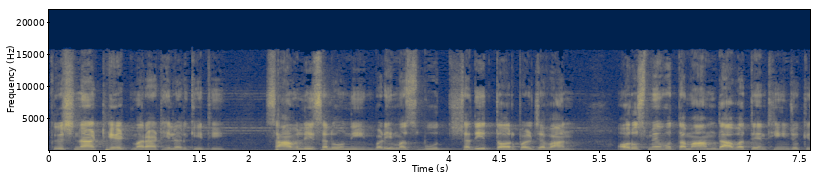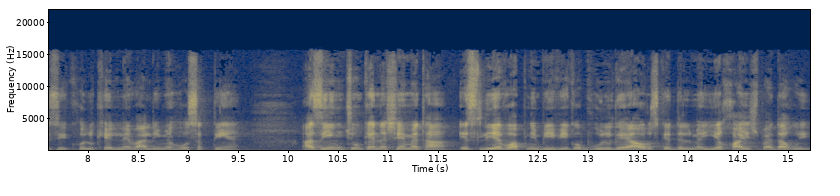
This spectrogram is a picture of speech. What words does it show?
کرشنا ٹھیٹ مراٹھی لڑکی تھی، سانولی سلونی، بڑی مضبوط، شدید طور پر جوان اور اس میں وہ تمام دعوتیں تھیں جو کسی کھل کھیلنے والی میں ہو سکتی ہیں۔ عظیم چونکہ نشے میں تھا، اس لیے وہ اپنی بیوی کو بھول گیا اور اس کے دل میں یہ خواہش پیدا ہوئی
